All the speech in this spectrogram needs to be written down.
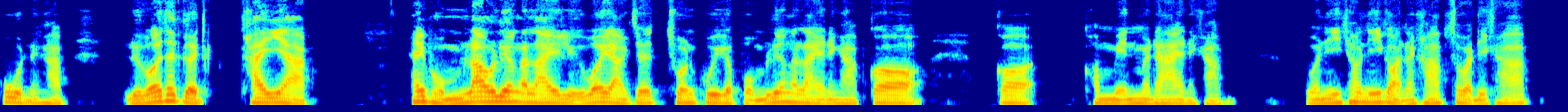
พูดนะครับ หรือว่าถ้าเกิดใครอยากให้ผมเล่าเรื่องอะไร หรือว่าอยากจะชวนคุยกับผมเรื่องอะไรนะครับ ก็ก็คอมเมนต์มาได้นะครับ วันนี้เท่านี้ก่อนนะครับ สวัสดีครับ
